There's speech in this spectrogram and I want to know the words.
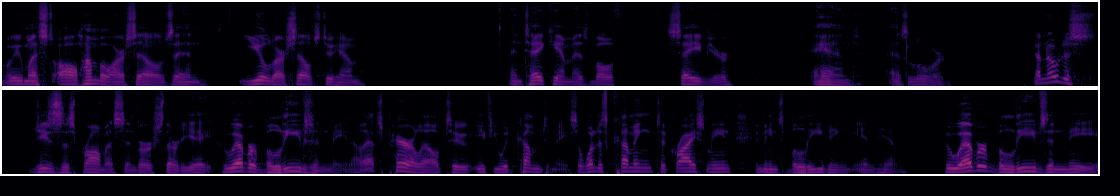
We must all humble ourselves and yield ourselves to Him and take Him as both Savior and as Lord. Now, notice Jesus' promise in verse 38 Whoever believes in me. Now, that's parallel to if you would come to me. So, what does coming to Christ mean? It means believing in Him. Whoever believes in me,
